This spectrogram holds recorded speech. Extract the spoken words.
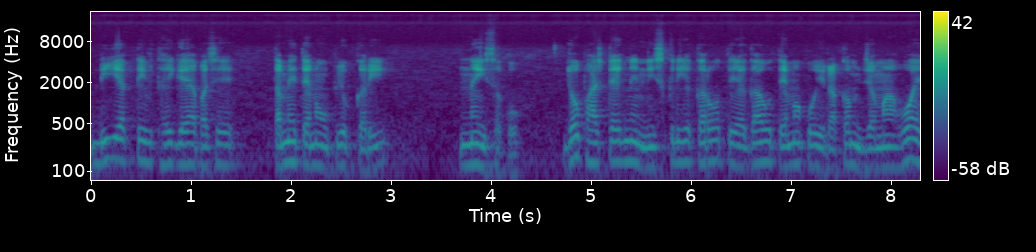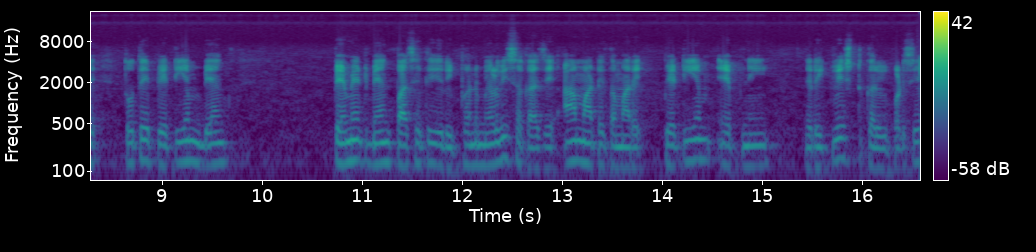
ડીએક્ટિવ થઈ ગયા પછી તમે તેનો ઉપયોગ કરી નહીં શકો. જો ફાસ્ટેગને નિષ્ક્રિય કરો, તે અગાઉ તેમાં કોઈ રકમ જમા હોય, તો તે પેટીએમ બેંક, પેમેન્ટ બેંક પાસેથી રિફંડ મેળવી શકાય છે આ માટે તમારે પેટીએમ એપની રિક્વેસ્ટ કરવી પડશે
